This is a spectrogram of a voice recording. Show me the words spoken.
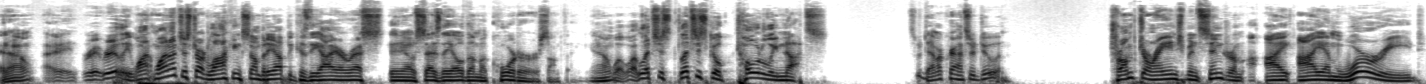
You know, I mean, really, why, why not just start locking somebody up because the IRS, you know, says they owe them a quarter or something? You know, well, well, let's just, let's just go totally nuts. That's what Democrats are doing. Trump derangement syndrome. I, I am worried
